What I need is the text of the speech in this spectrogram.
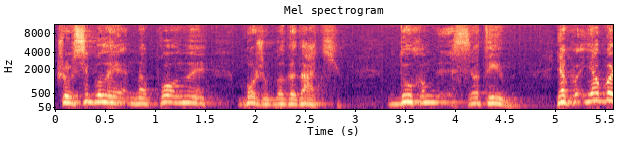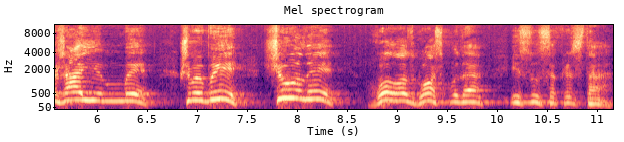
щоб всі були наповнені Божою благодаттю, Духом Святим. Я, я бажаю, ми, щоб ви чули голос Господа Ісуса Христа.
